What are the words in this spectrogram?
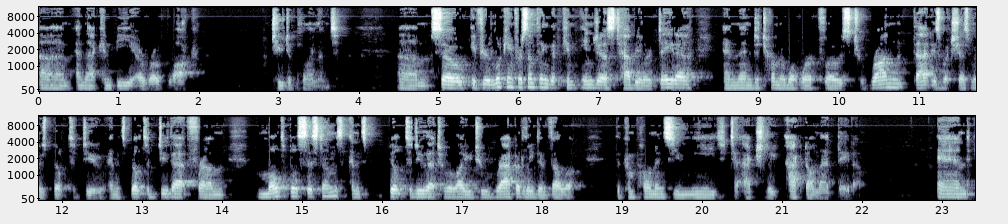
Um, and that can be a roadblock to deployment. Um, so if you're looking for something that can ingest tabular data and then determine what workflows to run, that is what Shesmu is built to do. And it's built to do that from multiple systems, and it's built to do that to allow you to rapidly develop the components you need to actually act on that data. And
